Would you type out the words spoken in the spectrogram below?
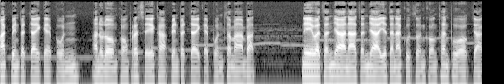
มักเป็นปัจจัยแก่ผล อนุโลมของพระเสขะเป็นปัจจัยแก่ผลสมาบัติ เนวสัญญานาสัญญายตนะกุศลของท่านผู้ออกจาก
